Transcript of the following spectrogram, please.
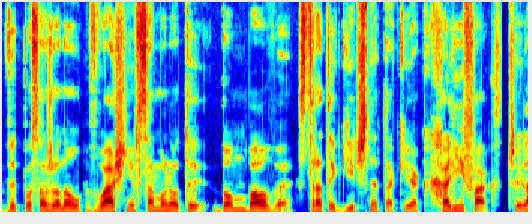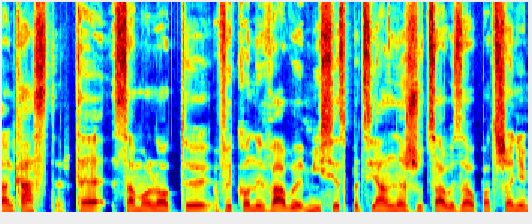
Wyposażoną właśnie w samoloty bombowe, strategiczne, takie jak Halifax czy Lancaster. Te samoloty wykonywały misje specjalne, rzucały zaopatrzenie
